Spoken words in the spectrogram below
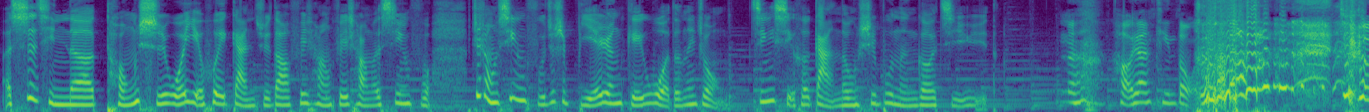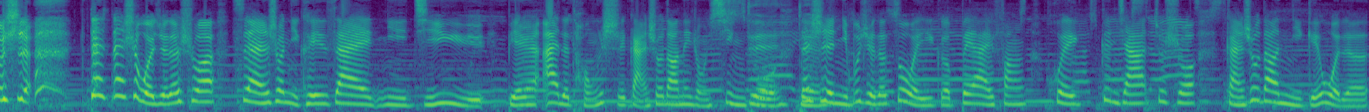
呃事情的同时，我也会感觉到非常非常的幸福。这种幸福就是别人给我的那种惊喜和感动是不能够给予的。那好像听懂了，就是。但但是我觉得说，虽然说你可以在你给予别人爱的同时感受到那种幸福，但是你不觉得作为一个被爱方会更加就是说感受到你给我的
